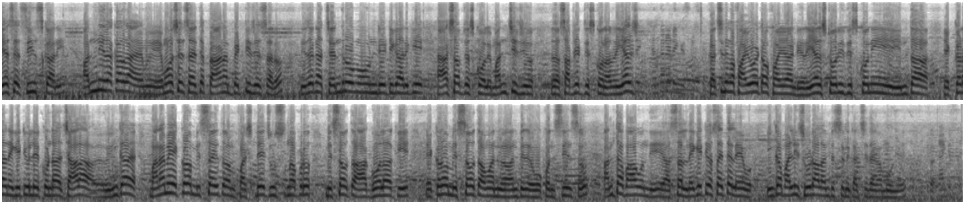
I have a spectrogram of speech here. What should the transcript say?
చేసే సీన్స్ కానీ అన్ని రకాలుగా ఎమోషన్స్ అయితే ప్రాణం పెట్టి చేశారు. నిజంగా చంద్రమోహన్ రెడ్డి గారికి హ్యాష్ ఆఫ్ చేసుకోవాలి. మంచి సబ్జెక్ట్ తీసుకున్నారు. రియల్ ఖచ్చితంగా ఫైవ్ అవుట్ ఆఫ్ ఫైవ్ అండి. రియల్ స్టోరీ తీసుకొని ఇంత ఎక్కడ నెగిటివ్ లేకుండా చాలా ఇంకా మనమే ఎక్కడో మిస్ అవుతాం. ఫస్ట్ డే చూస్తున్నప్పుడు మిస్ అవుతాం ఆ గోలాకి. ఎక్కడో మిస్ అవుతాం అని అనిపి కొన్ని సీన్స్ అంతా బాగుంది. అసలు నెగిటివ్స్ అయితే లేవు. ఇంకా మళ్ళీ చూడాలనిపిస్తుంది ఖచ్చితంగా మూవీ థ్యాంక్ యూ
